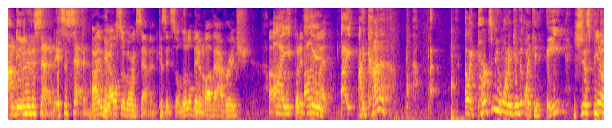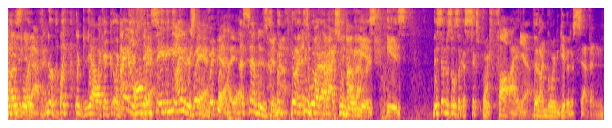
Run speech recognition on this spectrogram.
I'm giving it a seven. It's a seven. I'm Yeah. also going seven because it's a little bit You know. above average. Uh, I. but it's I, not. I. I kind of. I, like parts of me want to give it like an eight, just because like that, no, like like yeah, like a like a I understand. compensating eight. I understand, but, but yeah, but yeah. a seven is good But, enough. but I It's think what I'm actually doing average. is is this episode's like a six point five. Yeah. that I'm going to give it a seven.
